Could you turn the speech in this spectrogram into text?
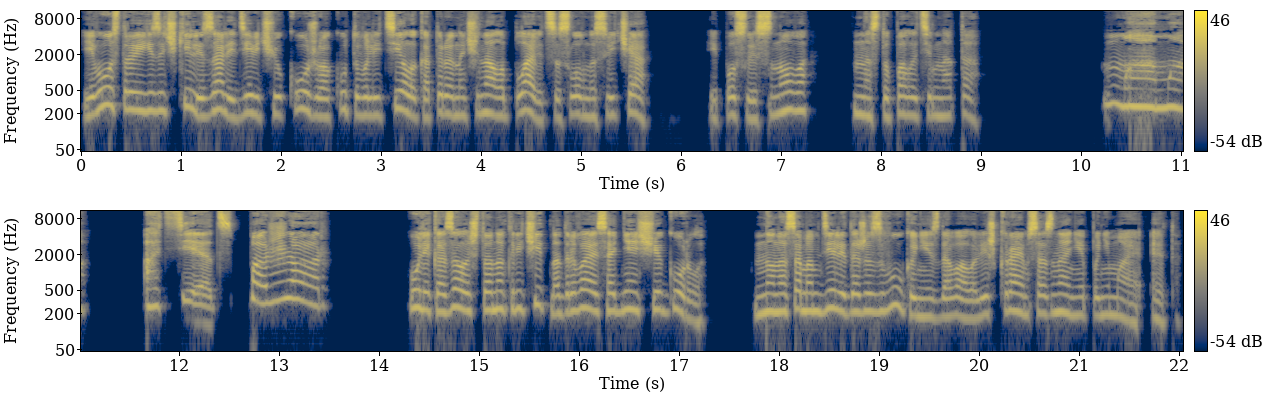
Его острые язычки лизали девичью кожу, окутывали тело, которое начинало плавиться, словно свеча, и после снова наступала темнота. «Мама! Отец! Пожар!» Оле казалось, что она кричит, надрывая соднящее горло, но на самом деле даже звука не издавала, лишь краем сознания понимая это.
